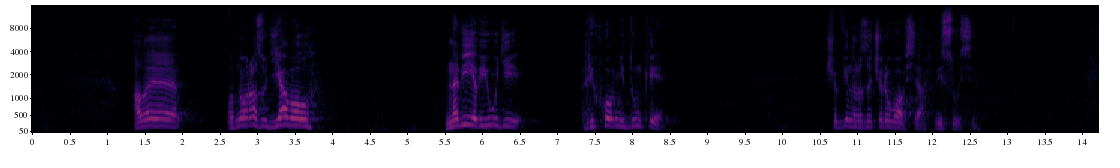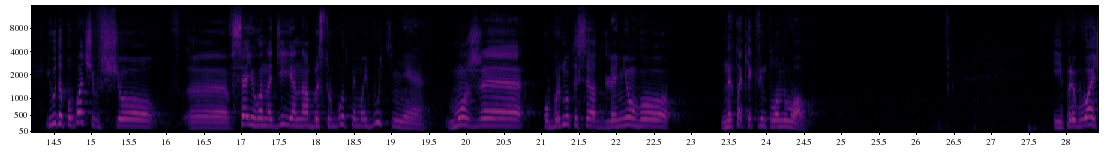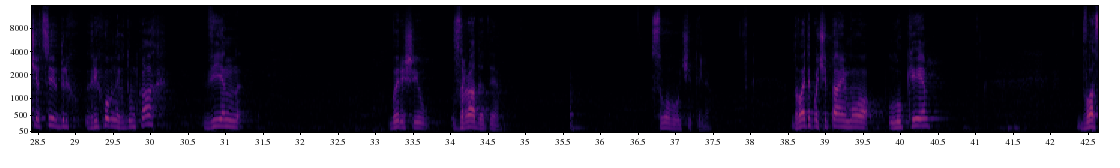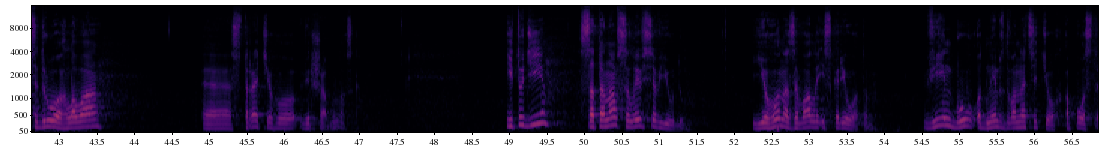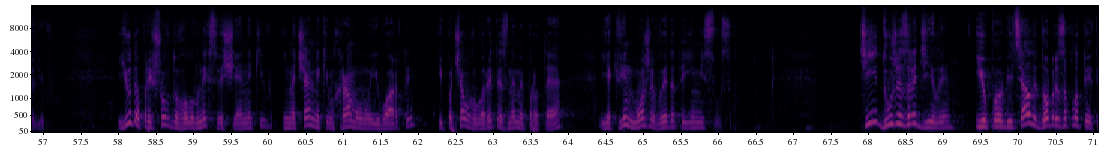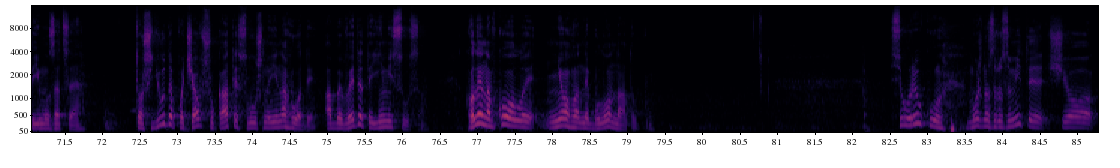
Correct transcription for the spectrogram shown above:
Але одного разу дьявол навіяв Іуді гріховні думки, щоб він розочарувався в Ісусі. Іуда побачив, що е, вся його надія на безтурботне майбутнє може обернутися для нього не так, як він планував. І перебуваючи в цих гріховних думках, він вирішив зрадити свого учителя. Давайте почитаємо Луки, 22 глава, е, з 3 вірша, будь ласка. І тоді сатана вселився в Юду. Його називали Іскаріотом. Він був одним з дванадцятьох апостолів. Юда прийшов до головних священників і начальників храмової варти і почав говорити з ними про те, як він може видати їм Ісуса. Ті дуже зраділи і пообіцяли добре заплатити йому за це. Тож Юда почав шукати слушної нагоди, аби видати їм Ісуса, коли навколо нього не було натовпу. Цього уривку можна зрозуміти, що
